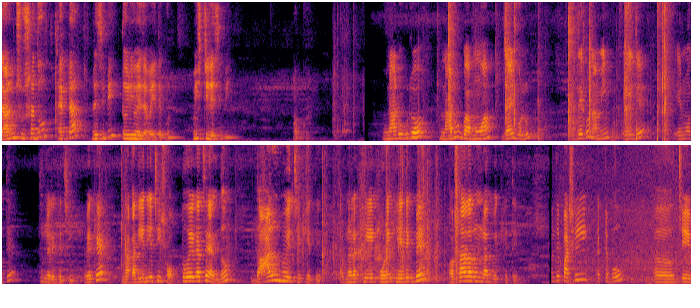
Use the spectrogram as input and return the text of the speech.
দারুণ সুস্বাদু একটা রেসিপি তৈরি হয়ে যাবে এই দেখুন, মিষ্টি রেসিপি নাড়ুগুলো, নাড়ু বা মোয়া, যাই বলুন। দেখুন আমি এই যে এর মধ্যে তুলে রেখেছি। রেখে ঢাকা দিয়ে দিয়েছি, শক্ত হয়ে গেছে একদম। দারুণ হয়েছে খেতে। আপনারা খেয়ে, করে খেয়ে দেখবেন, অসাধারণ লাগবে খেতে। আমাদের পাশেই একটা বউ হচ্ছে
